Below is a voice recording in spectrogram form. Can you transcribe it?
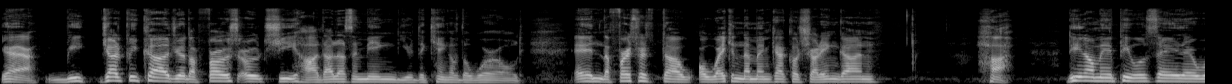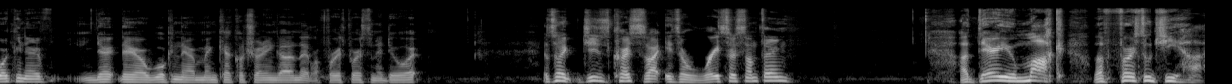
Yeah, be, just because you're the first Uchiha, that doesn't mean you're the king of the world. And the first person to awaken the Mangekyo Sharingan, ha. Huh. Do you know many people say they're working their they're, they are working their Mangekyo Sharingan, they're the first person to do it? It's like Jesus Christ is, is a race or something. How dare you mock the first Uchiha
